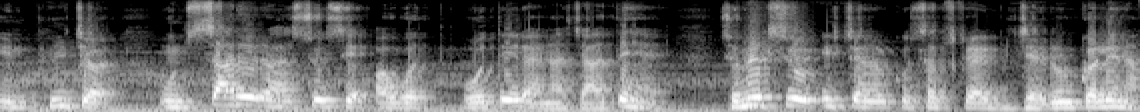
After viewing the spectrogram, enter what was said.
in future उन सारे रहस्यों से अवगत होते रहना चाहते हैं तो मेक श्योर इस चैनल को सब्सक्राइब ज़रूर कर लेना।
